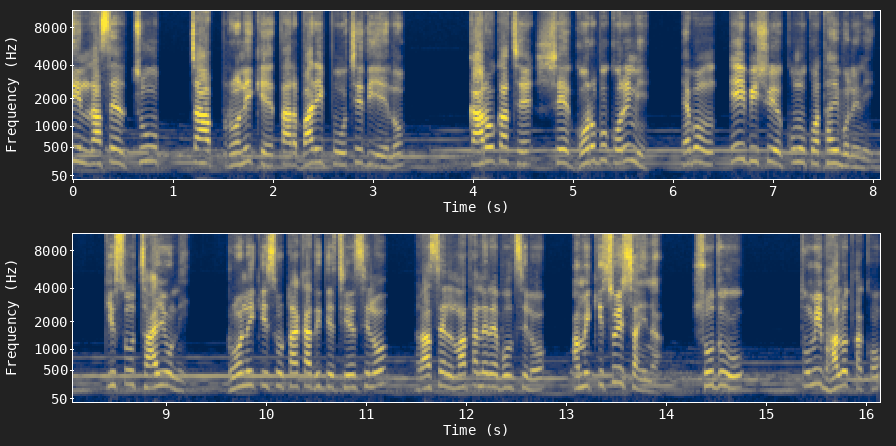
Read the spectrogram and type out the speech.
দিন রাসেল চুপ চাপ রনিকে তার বাড়ি পৌঁছে দিয়ে এলো। কারও কাছে সে গর্ব করেনি এবং এই বিষয়ে কোনো কথাই বলেনি, কিছু চাইও নি। রনি কিছু টাকা দিতে চেয়েছিল, রাসেল মাথা নেড়ে বলছিল, আমি কিছুই চাই না, শুধু তুমি ভালো থাকো,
